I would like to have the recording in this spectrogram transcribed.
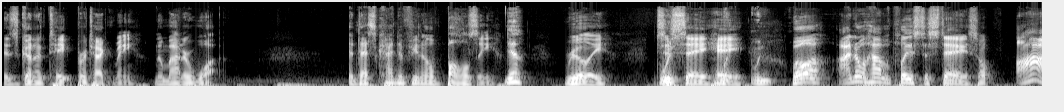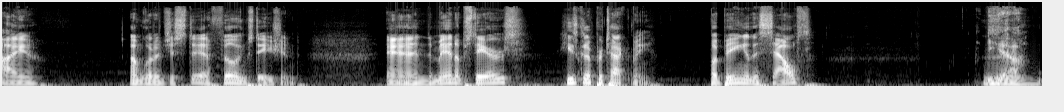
is gonna take protect me no matter what. And that's kind of you know ballsy, Yeah. really, to When- say, hey, when- well, I don't have a place to stay, so I, I'm gonna just stay at a filling station, and the man upstairs, he's gonna protect me. But being in the South, Yeah. Mm,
